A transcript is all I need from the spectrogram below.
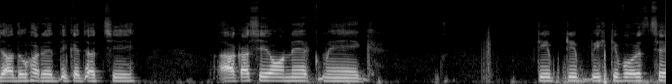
জাদুঘরের দিকে যাচ্ছি। আকাশে অনেক মেঘ। টিপ টিপ বৃষ্টি পড়ছে।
